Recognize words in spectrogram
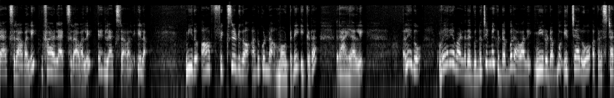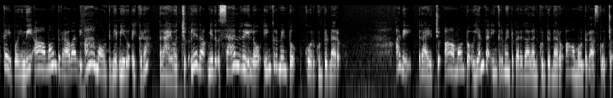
ల్యాక్స్ రావాలి ఫైవ్ ల్యాక్స్ రావాలి టెన్ ల్యాక్స్ రావాలి. ఇలా మీరు ఆ ఫిక్స్డ్గా అనుకున్న అమౌంట్ని ఇక్కడ రాయాలి. లేదు. వేరే వాళ్ళ దగ్గర నుంచి మీకు డబ్బు రావాలి. మీరు డబ్బు ఇచ్చారు అక్కడ స్టక్ అయిపోయింది ఆ అమౌంట్ రావాలి. ఆ అమౌంట్ని మీరు ఇక్కడ రాయవచ్చు. లేదా మీరు శాలరీలో ఇంక్రిమెంట్ కోరుకుంటున్నారు. అది రాయొచ్చు. ఆ అమౌంట్ ఎంత ఇంక్రిమెంట్ పెరగాలనుకుంటున్నారో ఆ అమౌంట్ రాసుకోవచ్చు.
